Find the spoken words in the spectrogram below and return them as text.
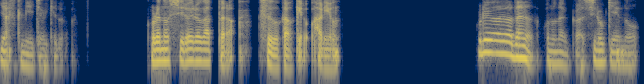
安く見えちゃうけど。これの白色があったらすぐ買うけど、ハリオン。これはダメなの？このなんか白系の。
